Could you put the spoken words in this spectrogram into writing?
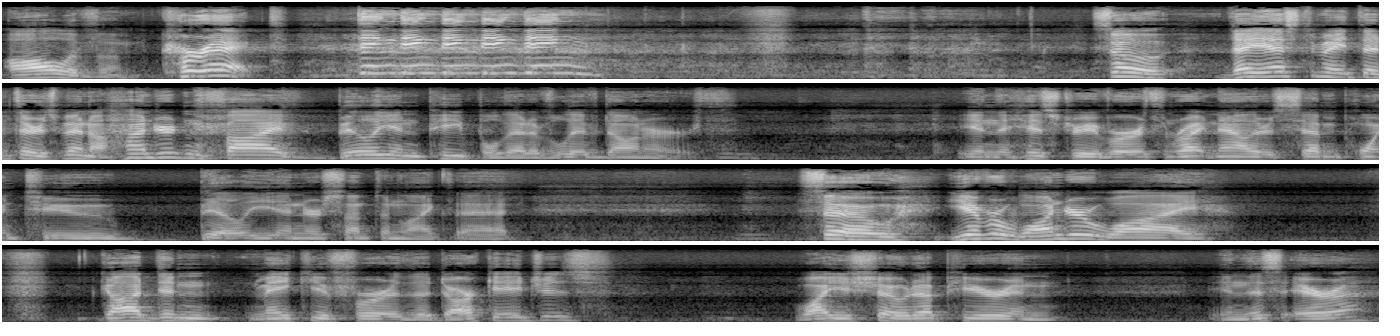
All of them. Correct. ding, ding, ding, ding, ding. So they estimate that there's been 105 billion people that have lived on earth in the history of earth. And right now there's 7.2 billion or something like that. So you ever wonder why God didn't make you for the dark ages? Why you showed up here in, in this era?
